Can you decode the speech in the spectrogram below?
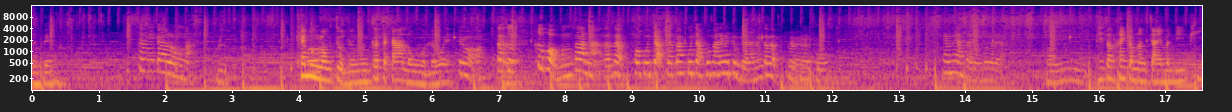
มันเสียงฉันไม่กล้าลงอะแค่มึงลงจุดหนึ่งมึงก็จะกล้าลงหมดแล้วเว้ย จริงเหรอแต่คือคือผมมึง สั้นอะแล้วแบบพอกูจับใช่ปะกูจับขึ้นมาได้กระจุกเดียวแล้วมันก็แบบหลุดมือกูแค่ไม่อยากใส่ถุงมือเลยอะเฮ้ยพี่ต้องให้กำลังใจมันดีพี่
